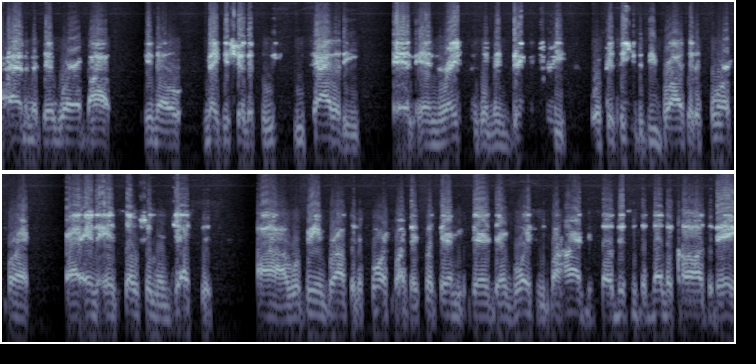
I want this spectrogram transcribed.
adamant they were about, you know, making sure that police brutality and, and racism and bigotry will continue to be brought to the forefront uh, and, and social injustice uh, were being brought to the forefront. They put their their, their voices behind it. So this is another cause that they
